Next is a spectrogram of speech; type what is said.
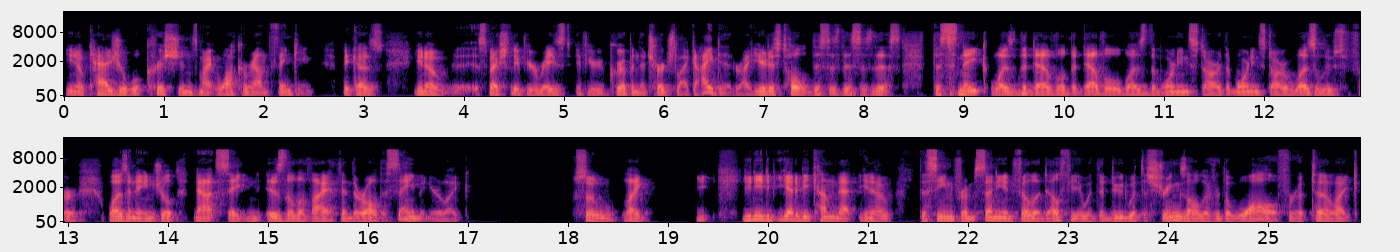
you know casual christians might walk around thinking because you know especially if you're raised if you grew up in the church like i did right? You're just told this is this is this. The snake was the devil the devil was the morning star the morning star was lucifer was an angel. Now it's satan is the leviathan. They're all the same. And you're like so like you, you need to you got to become that you know the scene from sunny in philadelphia with the dude with the strings all over the wall for it to like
